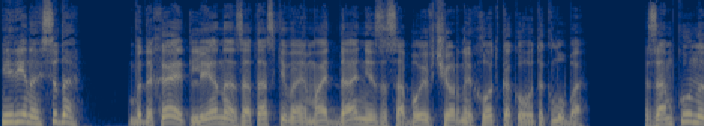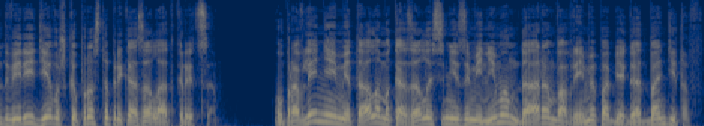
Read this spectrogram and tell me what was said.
«Ирина, сюда!» Выдыхает Лена, затаскивая мать Дани за собой в черный ход какого-то клуба. Замку на двери девушка просто приказала открыться. Управление металлом оказалось незаменимым даром во время побега от бандитов.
